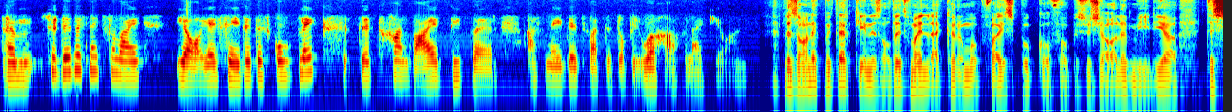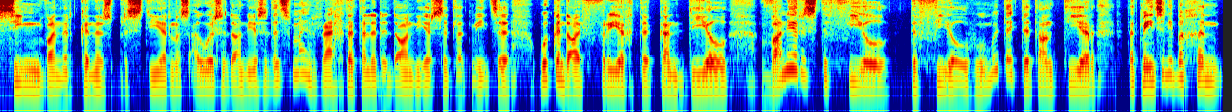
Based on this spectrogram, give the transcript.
Ehm um, so dit is net vir my ja, jy sê dit is kompleks. Dit gaan baie dieper as net dit wat dit op die oog af lyk, Johan. Lisan ek moet erken is altyd vir my lekker om op Facebook of op die sosiale media te sien wanneer kinders presteer en as ouers dit daar neersit. Dit is vir my reg dat hulle dit daar neersit dat mense ook in daai vreugde kan deel. Wanneer is te veel te veel? Hoe moet ek dit hanteer dat mense nie begin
